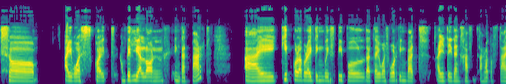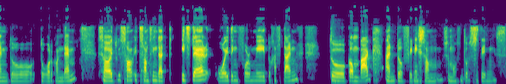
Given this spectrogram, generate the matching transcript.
So I was quite completely alone in that part. I keep collaborating with people that I was working, but I didn't have a lot of time to to work on them. So it, so it's something that it's there waiting for me to have time to come back and to finish some some of those things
